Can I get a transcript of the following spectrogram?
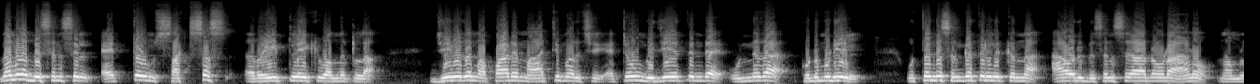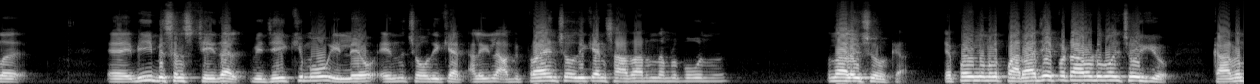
നമ്മൾ ബിസിനസ്സിൽ ഏറ്റവും സക്സസ് റേറ്റിലേക്ക് വന്നിട്ടുള്ള ജീവിതം അപ്പാടെ മാറ്റിമറിച്ച് ഏറ്റവും വിജയത്തിന്റെ ഉന്നത കൊടുമുടിയിൽ ഉത്തന്റെ ശൃംഖത്തിൽ നിൽക്കുന്ന ആ ഒരു ബിസിനസ്സുകാരനോടാണോ നമ്മൾ ഈ ബിസിനസ് ചെയ്താൽ വിജയിക്കുമോ ഇല്ലയോ എന്ന് ചോദിക്കാൻ അല്ലെങ്കിൽ അഭിപ്രായം ചോദിക്കാൻ സാധാരണ നമ്മൾ പോകുന്നത്? ഒന്ന് ആലോചിച്ച് നോക്കുക. എപ്പോഴും നമ്മൾ പരാജയപ്പെട്ട ആളോട് പോയി ചോദിക്കുമോ കാരണം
